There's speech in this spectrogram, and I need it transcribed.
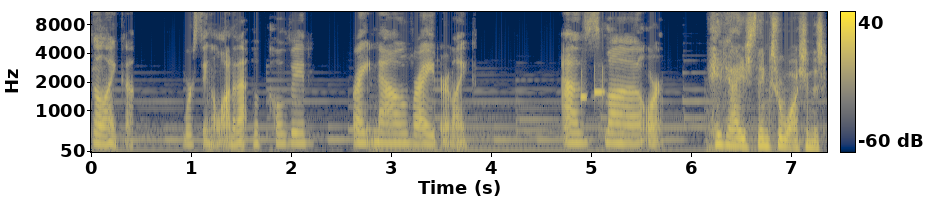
So, like, uh, we're seeing a lot of that with COVID right now, right? Or like asthma or. Hey guys, thanks for watching this.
